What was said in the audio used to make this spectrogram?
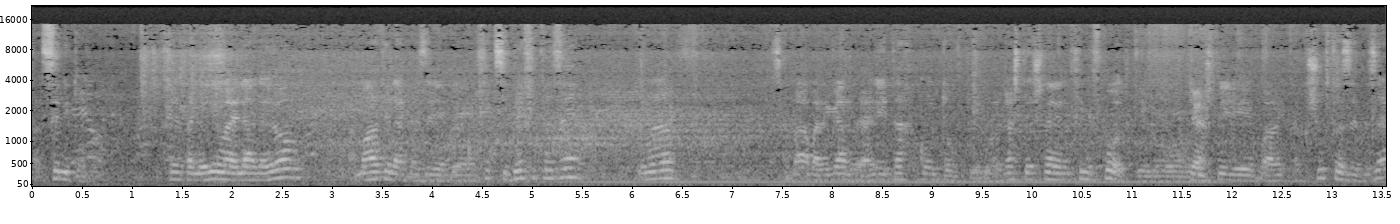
תעשה לי טובה. זוכר את המילים האלה עד היום, אמרתי לה כזה, בחצי בכי כזה, אומרת, סבבה לגמרי, אני איתך, הכל טוב, כאילו, הרגשתי שניה, אני מתחיל לבכות, כאילו, כן. הרגשתי בהתרגשות כזה וזה.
